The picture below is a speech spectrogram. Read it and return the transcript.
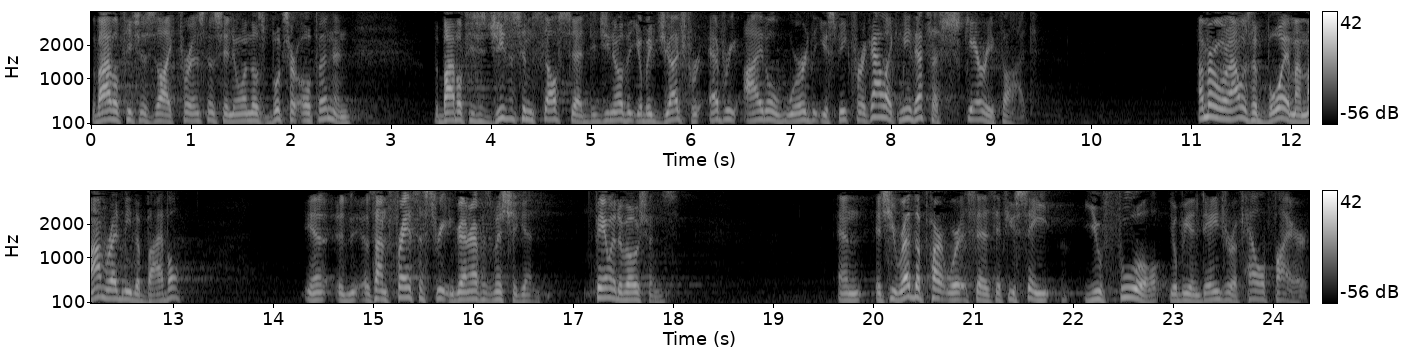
The Bible teaches, like, for instance, you know, when those books are open and the Bible teaches, Jesus himself said, Did you know that you'll be judged for every idle word that you speak? For a guy like me, that's a scary thought. I remember when I was a boy, my mom read me the Bible. It was on Francis Street in Grand Rapids, Michigan, family devotions. And she read the part where it says, If you say, You fool, you'll be in danger of hellfire.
